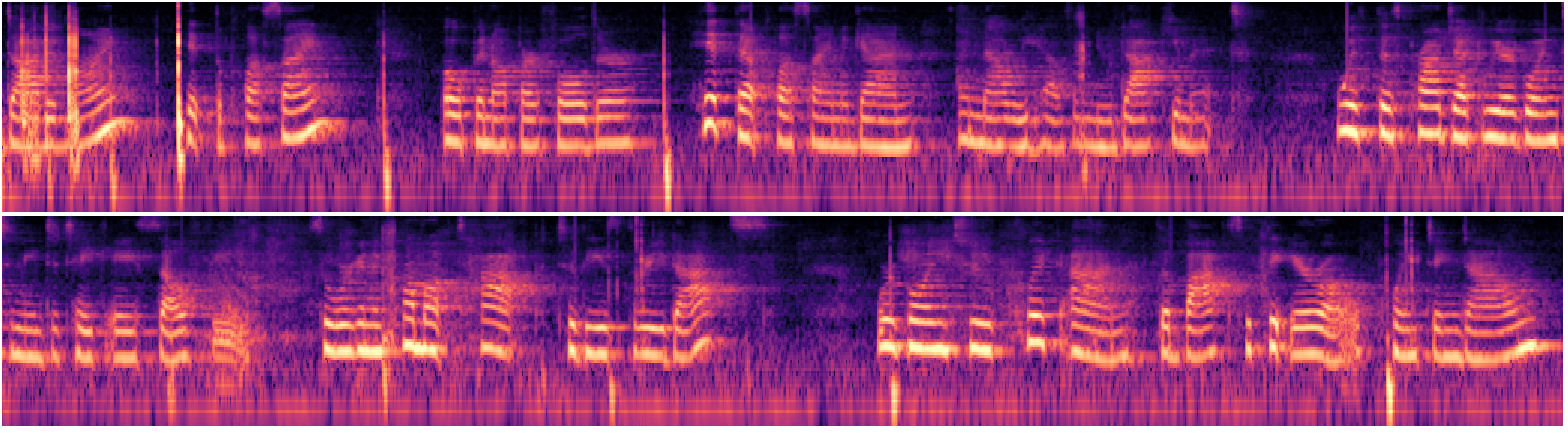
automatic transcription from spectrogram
dotted line, hit the plus sign, open up our folder, hit that plus sign again, and now we have a new document. With this project, we are going to need to take a selfie. So we're going to come up top to these three dots. We're going to click on the box with the arrow pointing down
